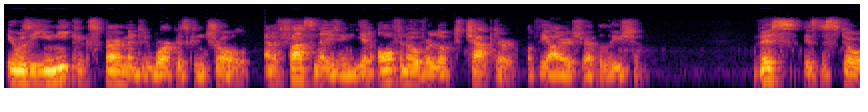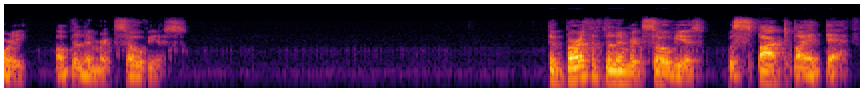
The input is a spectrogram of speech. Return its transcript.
It was a unique experiment in workers' control and a fascinating yet often overlooked chapter of the Irish Revolution. This is the story of the Limerick Soviet. The birth of the Limerick Soviet was sparked by a death,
